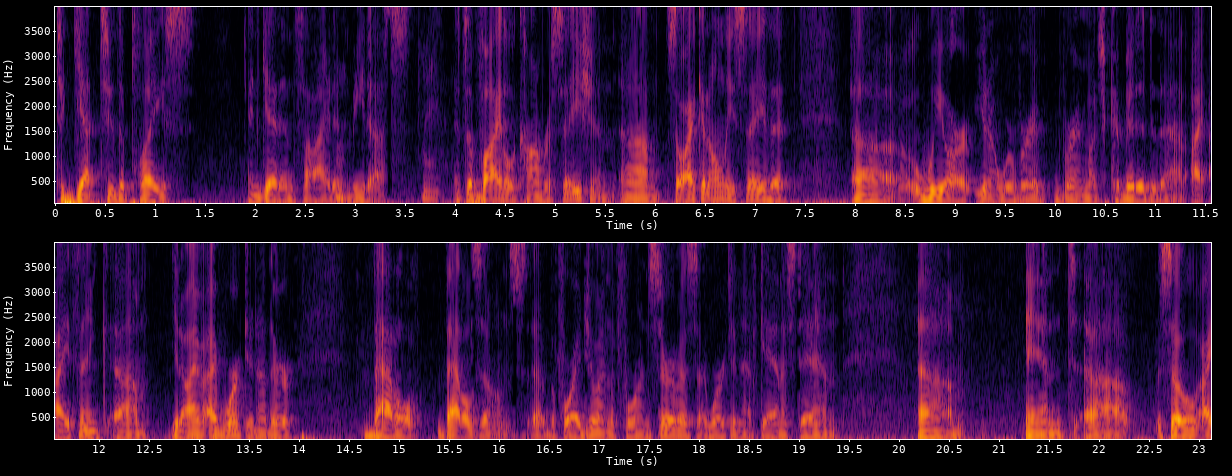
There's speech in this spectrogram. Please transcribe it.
to get to the place and get inside and meet us. Right. It's a vital conversation. Um, so I can only say that uh, we are, you know, we're very very much committed to that. I, I think, um, you know, I've, I've worked in other battle battle zones uh, before I joined the Foreign Service. I worked in Afghanistan. Um, and uh, so I,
